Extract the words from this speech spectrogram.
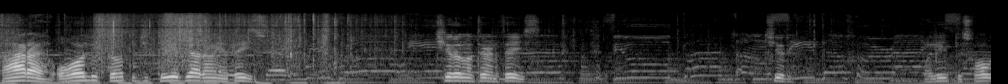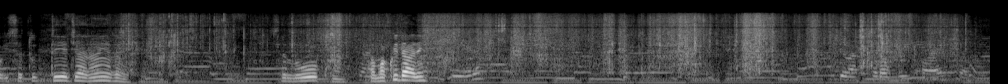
Cara, olha o tanto de teia de aranha, Thaís. Tira a lanterna, Thaís. Tira. Olha aí, pessoal. Isso é tudo teia de aranha, velho. Isso é louco, mano. Toma cuidado, hein. Eu acho que era algum quarto, ó.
